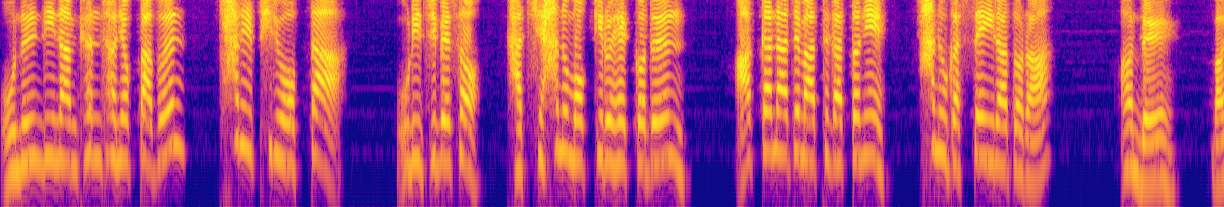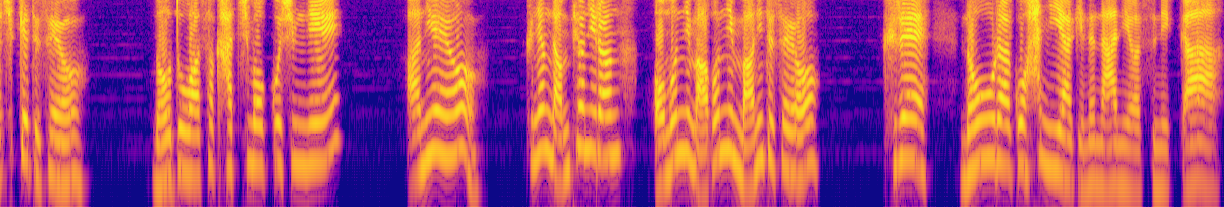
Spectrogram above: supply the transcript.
오늘 네 남편 저녁밥은 차릴 필요 없다. 우리 집에서 같이 한우 먹기로 했거든. 아까 낮에 마트 갔더니 한우가 세일하더라. 아, 네. 맛있게 드세요. 너도 와서 같이 먹고 싶니? 아니에요. 그냥 남편이랑 어머님, 아버님 많이 드세요. 그래, 너 오라고 한 이야기는 아니었으니까.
